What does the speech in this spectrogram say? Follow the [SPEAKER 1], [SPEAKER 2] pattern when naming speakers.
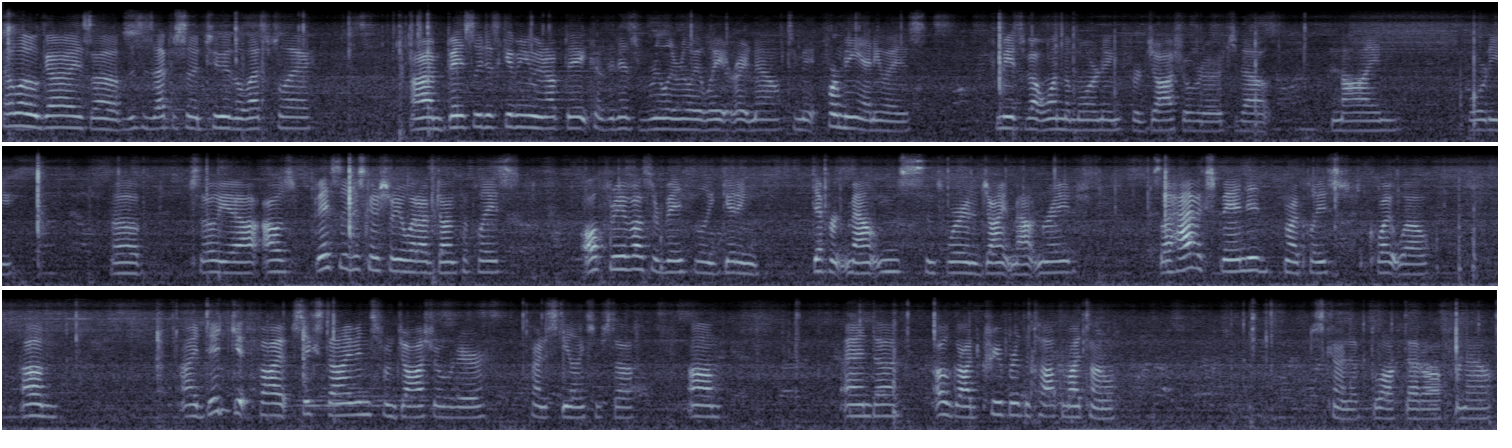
[SPEAKER 1] Hello guys, uh, this is episode 2 of the Let's Play. I'm basically just giving you an update because it is really really late right now, to me, for me anyways. For me it's about 1 in the morning, for Josh over there it's about 9.40. Uh, so yeah, I was basically just going to show you what I've done to the place. All three of us are basically getting different mountains since we're in a giant mountain range. So I have expanded my place quite well. Um, I did get five, six diamonds from Josh over there, kind of stealing some stuff. Um, and, uh, oh god, creeper at the top of my tunnel. Just kind of block that off for now.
